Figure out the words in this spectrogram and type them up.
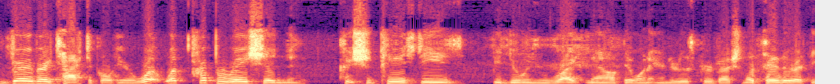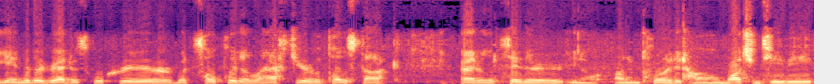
very very tactical here. What what preparation could, should PhDs be doing right now if they want to enter this profession? Let's say they're at the end of their graduate school career, or what's hopefully the last year of a postdoc, right? Or let's say they're you know unemployed at home watching TV.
